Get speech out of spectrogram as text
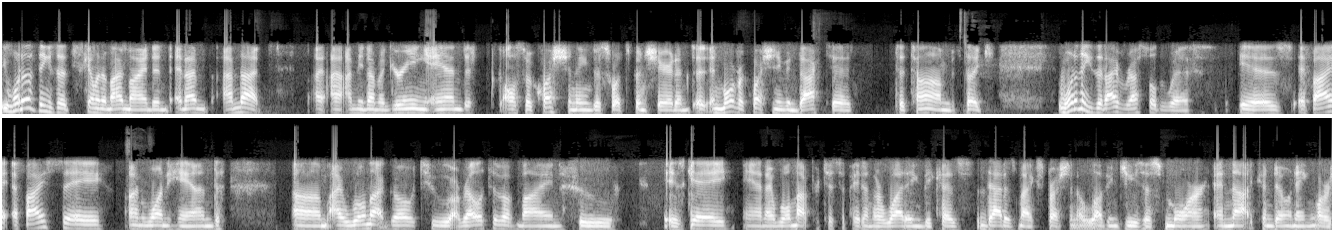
one of the things that's coming to my mind, and, and I'm I'm not, I, I mean I'm agreeing and also questioning just what's been shared, and, and more of a question even back to to Tom. It's like one of the things that I've wrestled with is if I if I say on one hand, um, I will not go to a relative of mine who is gay, and I will not participate in their wedding because that is my expression of loving Jesus more and not condoning or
